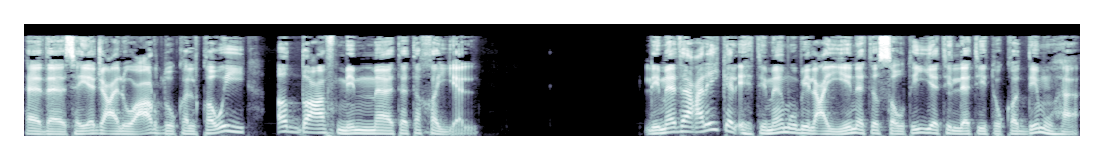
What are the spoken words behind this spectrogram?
هذا سيجعل عرضك القوي أضعف مما تتخيل. لماذا عليك الاهتمام بالعينة الصوتية التي تقدمها؟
